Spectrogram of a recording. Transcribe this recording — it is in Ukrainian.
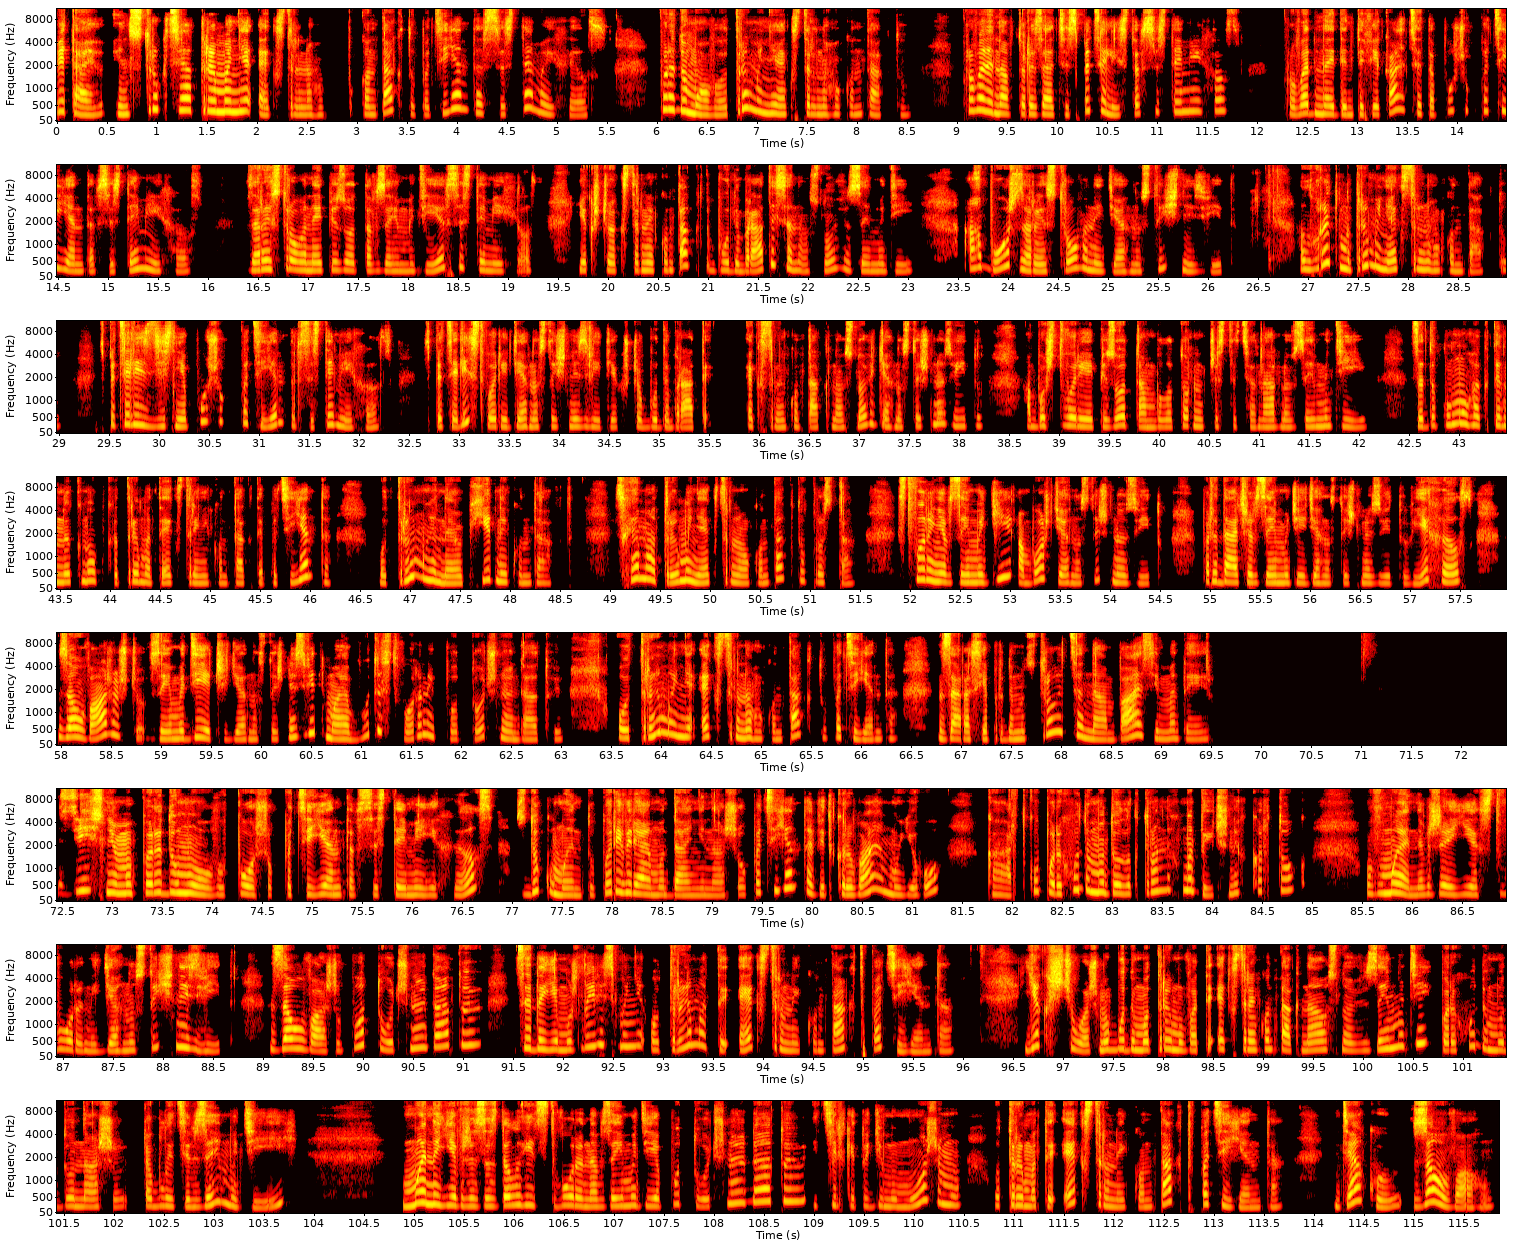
Вітаю! Інструкція отримання екстреного контакту пацієнта з системою HELS. Передумови отримання екстреного контакту. Проведена авторизація спеціаліста в системі eHealth, проведена ідентифікація та пошук пацієнта в системі eHealth, зареєстрований епізод та взаємодія в системі eHealth, якщо екстрений контакт буде братися на основі взаємодії, або ж зареєстрований діагностичний звіт. Алгоритм отримання екстреного контакту. Спеціаліст здійснює пошук пацієнта в системі eHealth. Спеціаліст створює діагностичний звіт, якщо буде брати екстрений контакт на основі діагностичного звіту, або ж створює епізод та амбулаторну чи стаціонарну взаємодію. За допомогою активної кнопки Отримати екстрені контакти пацієнта отримує необхідний контакт. Схема отримання екстреного контакту проста: створення взаємодії або ж діагностичного звіту. Передача взаємодії діагностичного звіту в eHealth зауважу, що взаємодія чи діагностичний звіт має бути створений поточною датою отримання екстреного контакту пацієнта. Зараз я продемонструю це на базі Медейр. Здійснюємо передумову пошук пацієнта в системі eHealth з документу, перевіряємо дані нашого пацієнта, відкриваємо його картку, переходимо до електронних медичних карток. В мене вже є створений діагностичний звіт. Зауважу поточною датою. Це дає можливість мені отримати екстрений контакт пацієнта. Якщо ж ми будемо отримувати екстрений контакт на основі взаємодій, переходимо до нашої таблиці взаємодій. У мене є вже заздалегідь створена взаємодія поточною датою, і тільки тоді ми можемо отримати екстрений контакт пацієнта. Дякую за увагу!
